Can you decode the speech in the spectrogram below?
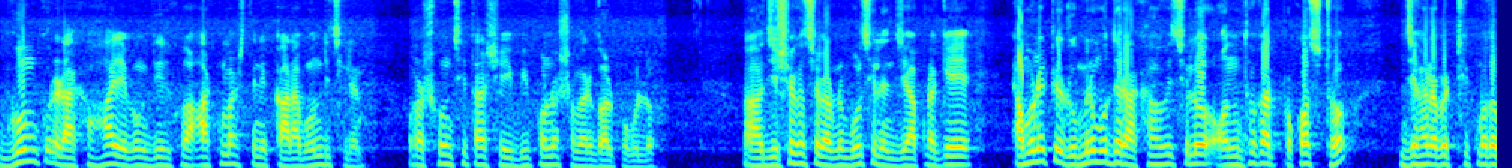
গুম করে রাখা হয় এবং দীর্ঘ আট মাস তিনি কারাবন্দী ছিলেন। আমরা শুনছি তার সেই বিপন্ন সময়ের গল্পগুলো। যে শেখ সাহেব আপনি বলছিলেন যে আপনাকে এমন একটি রুমের মধ্যে রাখা হয়েছিল অন্ধকার প্রকোষ্ঠ যেখানে আপনি ঠিকমতো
